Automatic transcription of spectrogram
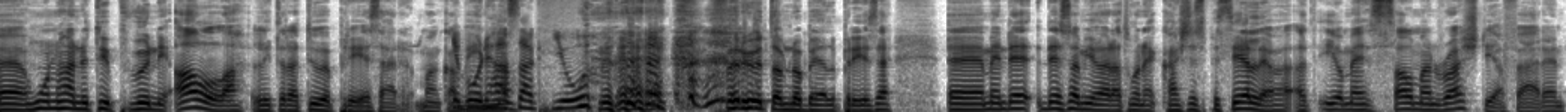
Uh, hon har nu typ vunnit alla litteraturpriser man kan Jag borde vinna. ha sagt jo. Förutom Nobelpriset. Uh, men det, det som gör att hon är kanske speciell är att i och med Salman Rushdie-affären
